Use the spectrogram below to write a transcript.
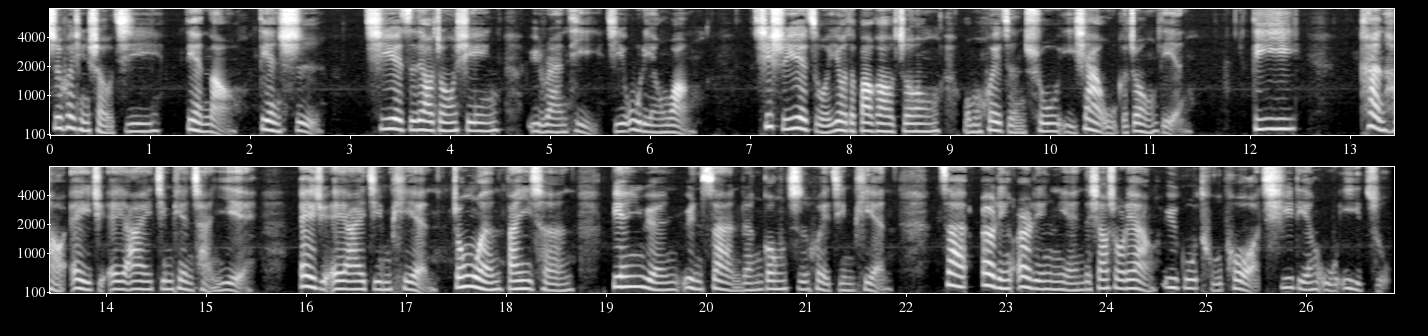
智慧型手机、电脑、电视、企业资料中心与软体及物联网。七十页左右的报告中，我们会整出以下五个重点：第一，看好 AGE AI 晶片产业。AGE AI 晶片，中文翻译成边缘运算人工智慧晶片，在二零二零年的销售量预估突破七点五亿组。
